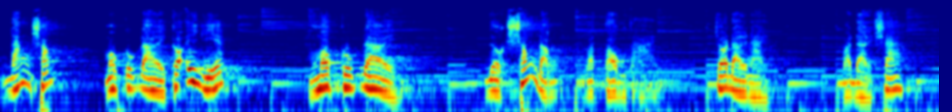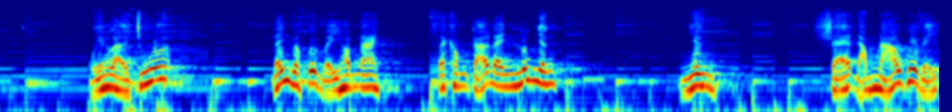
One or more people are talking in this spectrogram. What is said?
đáng sống, một cuộc đời có ý nghĩa một cuộc đời được sống động và tồn tại cho đời này và đời sau. Nguyện lời chúa đến với quý vị hôm nay sẽ không trở nên lú nhân nhưng sẽ động não quý vị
